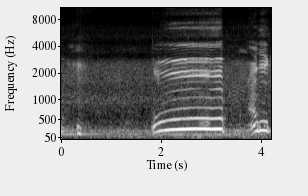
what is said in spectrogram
บอืบเอายีเ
